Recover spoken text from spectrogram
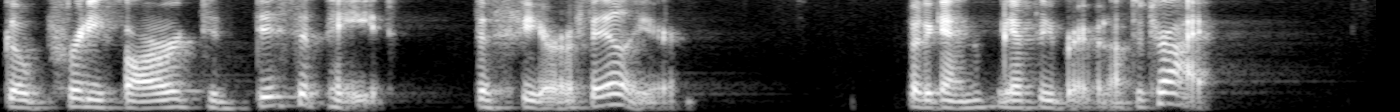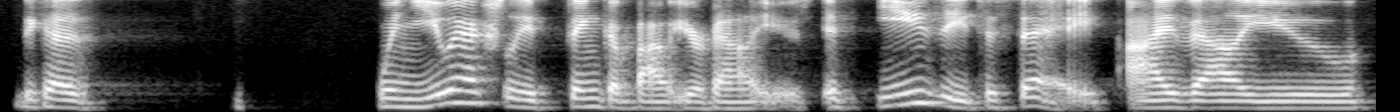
go pretty far to dissipate the fear of failure. But again, we have to be brave enough to try because when you actually think about your values, it's easy to say, I value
